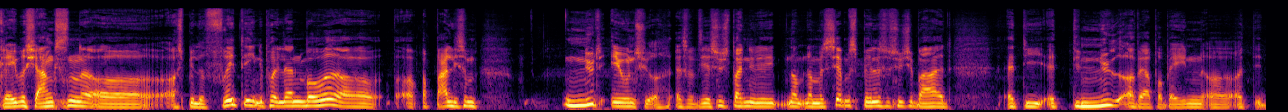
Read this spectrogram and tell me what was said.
grebet chancen og, og spillet frit egentlig på en eller anden måde, og, og, og bare ligesom nyt eventyr. Altså, jeg synes bare, når, når man ser dem spille, så synes jeg bare, at, at, de, at de nyder at være på banen, og, og, de,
